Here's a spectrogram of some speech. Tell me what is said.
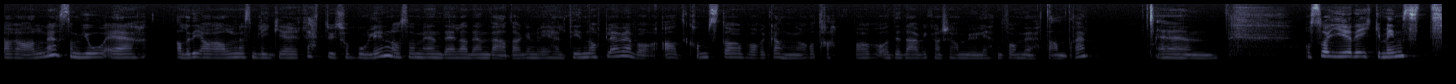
arealene, som jo er alle de arealene som ligger rett utenfor boligen, og som er en del av den hverdagen vi hele tiden opplever. Våre adkomster, våre ganger og trapper, og det er der vi kanskje har muligheten for å møte andre. Eh, og så gir det ikke minst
